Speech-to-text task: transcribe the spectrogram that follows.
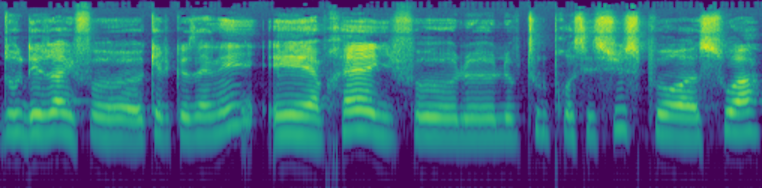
Donc déjà, il faut quelques années. Et après, il faut le, tout le processus pour soit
